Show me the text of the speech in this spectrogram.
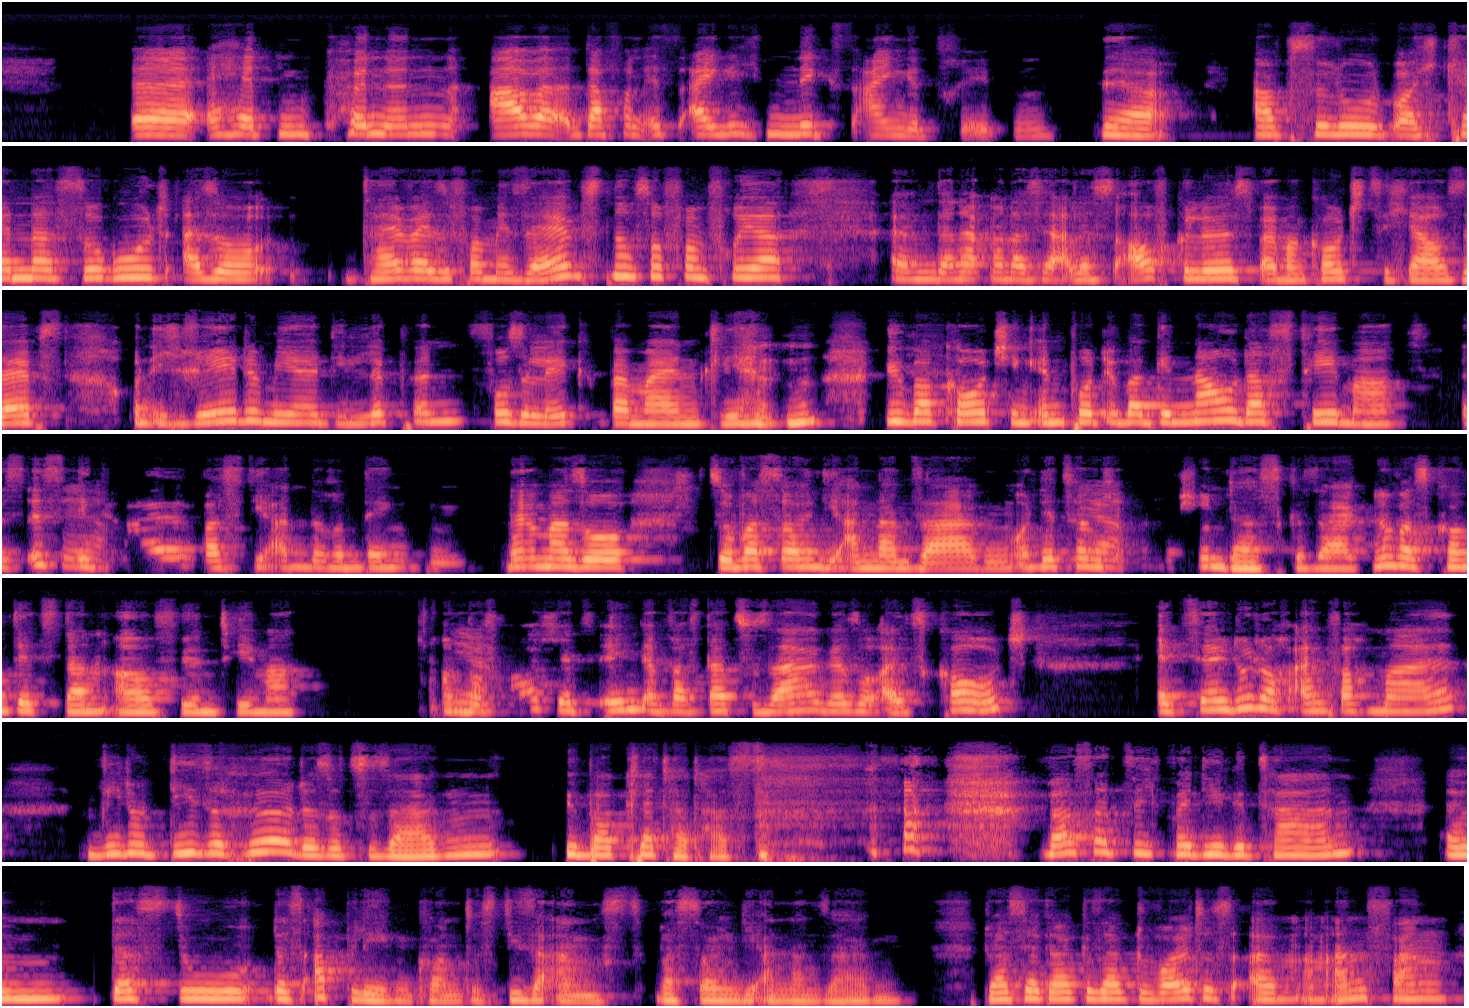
äh, hätten können, aber davon ist eigentlich nichts eingetreten. Ja, Absolut. Boah, ich kenne das so gut. Also teilweise von mir selbst noch so von früher. Ähm, dann hat man das ja alles aufgelöst, weil man coacht sich ja auch selbst. Und ich rede mir die Lippen fusselig bei meinen Klienten über Coaching-Input, über genau das Thema. Es ist ja. egal, was die anderen denken. Ne, immer so, so, was sollen die anderen sagen? Und jetzt habe ja. ich schon das gesagt. Ne? Was kommt jetzt dann auf für ein Thema? Und ja. bevor ich jetzt irgendetwas dazu sage, so als Coach, erzähl du doch einfach mal, wie du diese Hürde sozusagen überklettert hast. Was hat sich bei dir getan, ähm, dass du das ablegen konntest, diese Angst. Was sollen die anderen sagen? Du hast ja gerade gesagt, du wolltest ähm, am Anfang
